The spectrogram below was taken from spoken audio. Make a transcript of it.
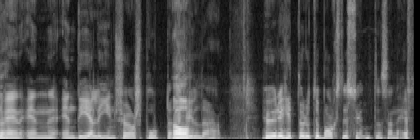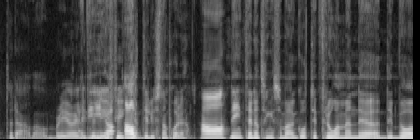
en, en, en del i inkörsporten Ja. till det här. Hur hittar du tillbaks till synten sen efter det då? Blir jag lite Det är, jag nyfiken. har alltid lyssnat på det. Ja. Det är inte någonting som har gått ifrån men det, det var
